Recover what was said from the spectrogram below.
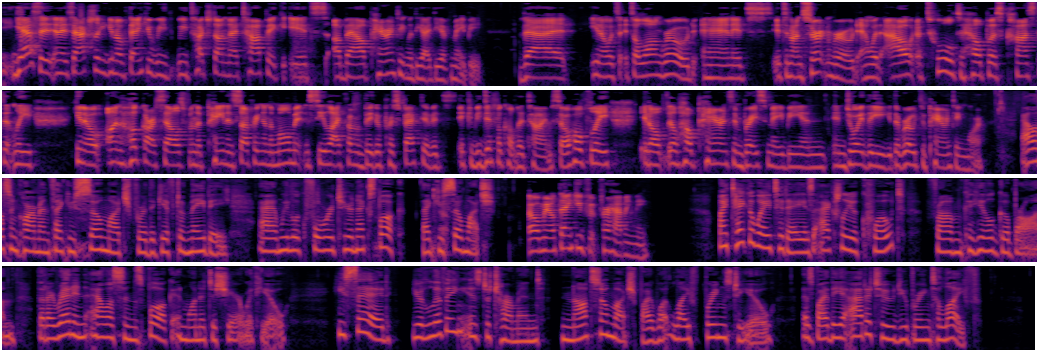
Yes, it, and it's actually, you know, thank you. We we touched on that topic. It's about parenting with the idea of maybe that you know it's it's a long road and it's it's an uncertain road and without a tool to help us constantly you know unhook ourselves from the pain and suffering in the moment and see life from a bigger perspective it's it can be difficult at times so hopefully it'll it'll help parents embrace maybe and enjoy the the road to parenting more allison carmen thank you so much for the gift of maybe. And we look forward to your next book. Thank you so much. Oh meryl thank you for, for having me. My takeaway today is actually a quote from Kahlil Gibran that I read in Allison's book and wanted to share with you. He said, Your living is determined not so much by what life brings to you as by the attitude you bring to life,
